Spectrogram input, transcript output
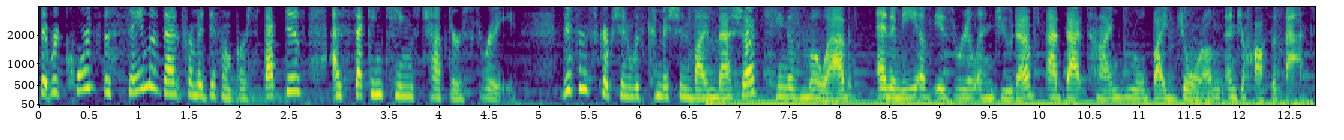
that records the same event from a different perspective as 2 Kings chapter 3. This inscription was commissioned by Mesha, king of Moab, enemy of Israel and Judah, at that time ruled by Joram and Jehoshaphat.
